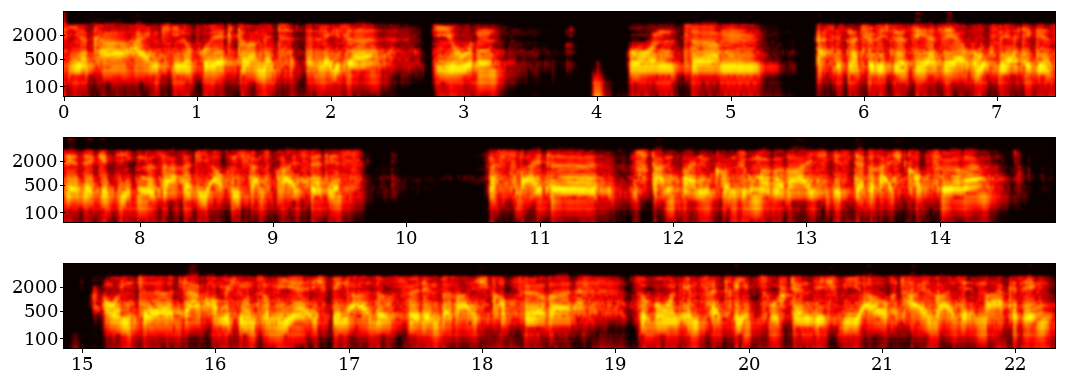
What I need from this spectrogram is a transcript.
4K Heimkinoprojektor mit Laserdioden. Und ähm, das ist natürlich eine sehr, sehr hochwertige, sehr, sehr gediegene Sache, die auch nicht ganz preiswert ist. Das zweite Standbein im Konsumerbereich ist der Bereich Kopfhörer. Und äh, da komme ich nun zu mir. Ich bin also für den Bereich Kopfhörer sowohl im Vertrieb zuständig wie auch teilweise im Marketing.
